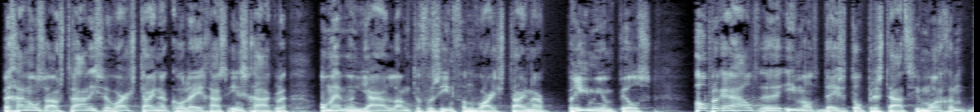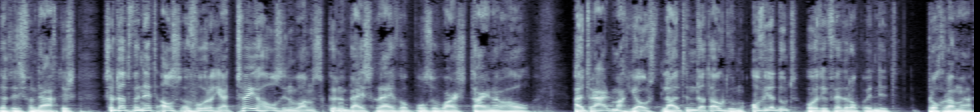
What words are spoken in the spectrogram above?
We gaan onze Australische Warsteiner collega's inschakelen... om hem een jaar lang te voorzien van Warsteiner Premium Pils. Hopelijk herhaalt eh, iemand deze topprestatie morgen, dat is vandaag dus... zodat we net als vorig jaar twee holes-in-ones kunnen bijschrijven op onze Warsteiner Hole. Uiteraard mag Joost Luiten dat ook doen. Of hij dat doet, hoort u verderop in dit programma.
